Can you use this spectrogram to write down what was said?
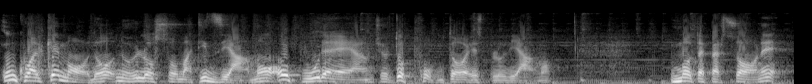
in qualche modo noi lo somatizziamo oppure a un certo punto esplodiamo. Molte persone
